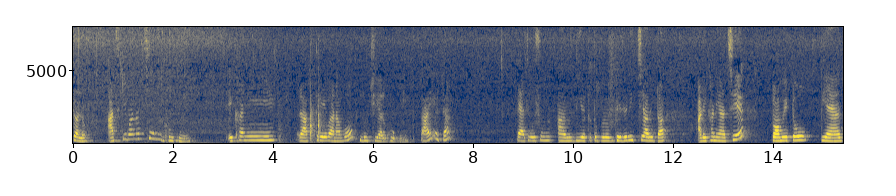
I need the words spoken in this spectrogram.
চলো আজকে বানাচ্ছি আমি ঘুগনি। এখানে রাত্রে বানাবো লুচি আর ঘুগনি। তাই এটা পেঁয়াজ, রসুন, আলু দিয়ে তো ভেজে নিচ্ছি আলুটা। আর এখানে আছে টমেটো, পেঁয়াজ,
